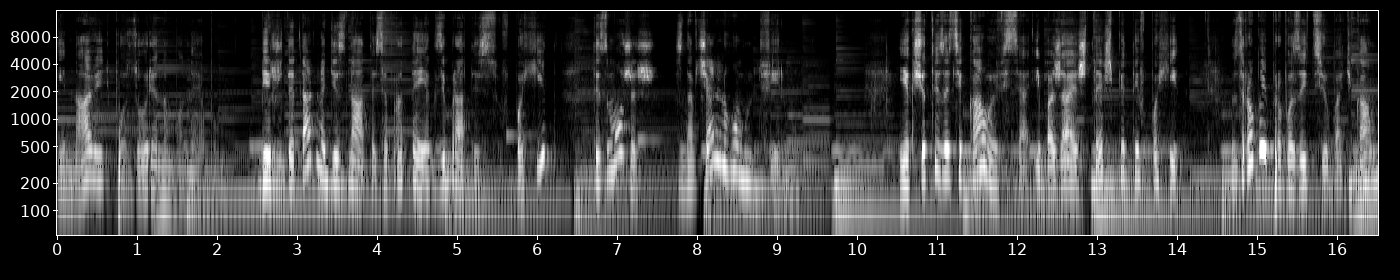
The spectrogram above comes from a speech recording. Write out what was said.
і навіть по зоряному небу. Більш детально дізнатися про те, як зібратись в похід, ти зможеш з навчального мультфільму. Якщо ти зацікавився і бажаєш теж піти в похід, зроби пропозицію батькам,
